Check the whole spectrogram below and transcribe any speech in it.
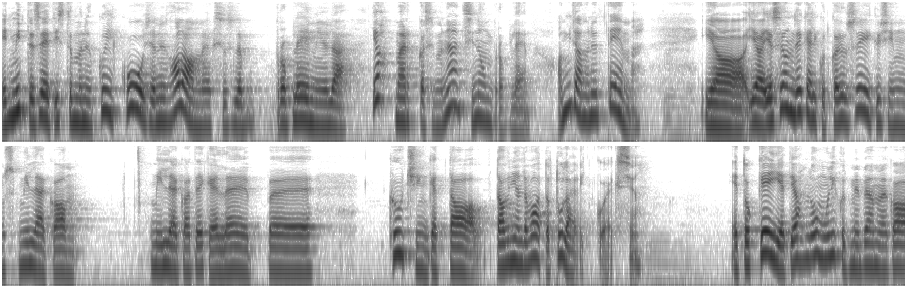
et mitte see, et istume nüüd kõik koos ja nüüd halame, eks ju, selle probleemi üle. jah, märkasime, näed, siin on probleem, aga mida me nüüd teeme? ja, ja, ja see on tegelikult ka ju see küsimus, millega, millega tegeleb äh, coaching, et ta, ta nii-öelda vaatab tulevikku, eks ju. et okei okay,, et jah, loomulikult me peame ka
